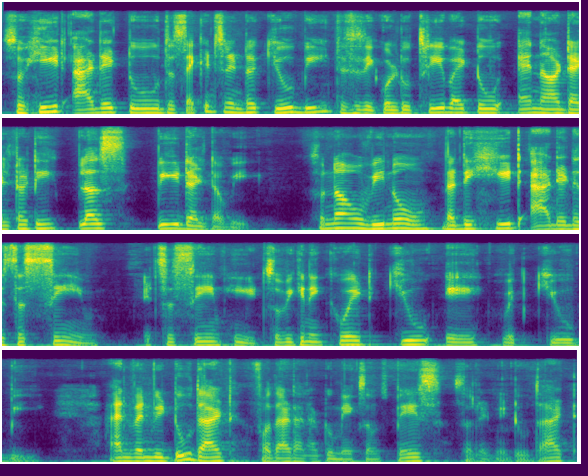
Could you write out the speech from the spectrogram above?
So heat added to the second cylinder QB, this is equal to 3 by 2 Nr delta T plus P delta V. So now we know that the heat added is the same. It's the same heat. So we can equate QA with QB. And when we do that, for that I'll have to make some space. So let me do that.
